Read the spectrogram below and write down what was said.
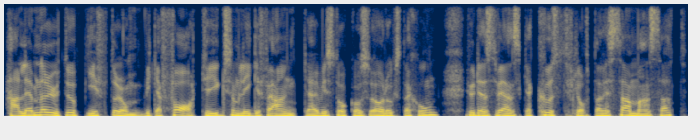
Han lämnar ut uppgifter om vilka fartyg som ligger för ankar vid Stockholms örlogsstation, hur den svenska kustflottan är sammansatt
